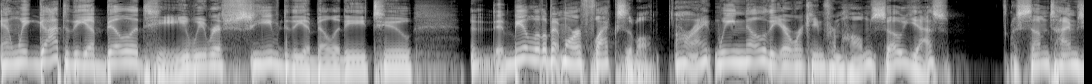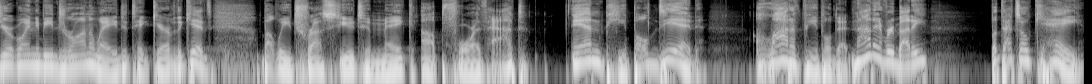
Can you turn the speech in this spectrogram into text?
and we got the ability, we received the ability to uh, be a little bit more flexible. All right, we know that you're working from home, so yes, Sometimes you're going to be drawn away to take care of the kids, but we trust you to make up for that. And people did. A lot of people did. Not everybody, but that's okay.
